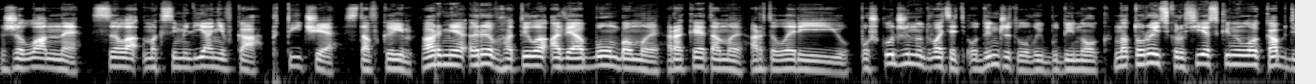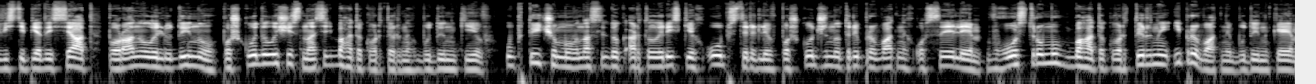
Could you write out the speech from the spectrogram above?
Желанне, села Максимільянівка, Птиче, Ставки. Армія РФ гатила авіабомбами, ракетами, артилерією. Пошкоджено 21 житловий будинок. На Торецьк Росія скинула КАП-250, поранили людину, пошкодили 16 багатоквартирних будинків. У Птичому внаслідок артилерійських обстрілів пошкоджено три приватних оселі. В Гострому багатоквартирний і приватний будинки.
